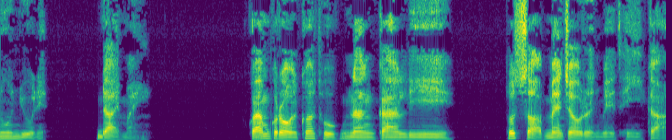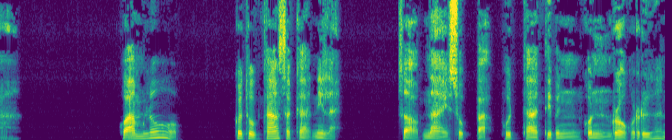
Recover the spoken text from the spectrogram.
นวลอยู่เนี่ยได้ไหม ความโกรธก็ถูกนางกาลี ทดสอบแม่เจ้าเรือนเวทีกา ความโลภก็ถูกเท้าสกัดนี่แหละ สอบนายสุปปะพุทธะที่เป็นคนโรคเรื้อน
